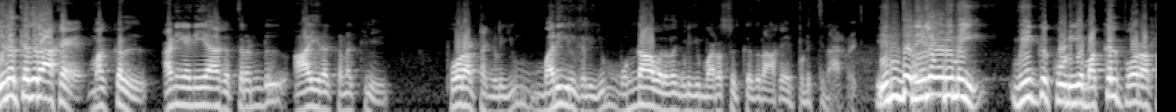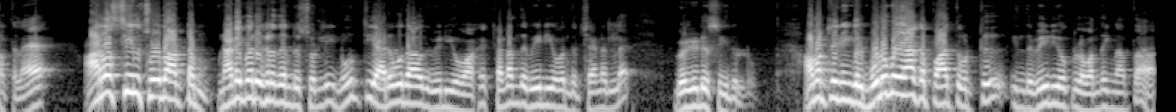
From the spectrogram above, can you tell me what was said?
இதற்கெதிராக மக்கள் அணி அணியாக திரண்டு ஆயிரக்கணக்கில் போராட்டங்களையும் மறியல்களையும் உண்ணாவிரதங்களையும் அரசுக்கு எதிராக ஏற்படுத்தினார்கள். இந்த நில உரிமை மீட்கக்கூடிய மக்கள் போராட்டத்தில் அரசியல் சூதாட்டம் நடைபெறுகிறது என்று சொல்லி நூற்றி அறுபதாவது வீடியோவாக கடந்த வீடியோ இந்த சேனலில் வெளியீடு செய்துள்ளோம். அவற்றை நீங்கள் முழுமையாக பார்த்துவிட்டு இந்த வீடியோக்குள்ளே வந்தீங்கன்னா தான்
